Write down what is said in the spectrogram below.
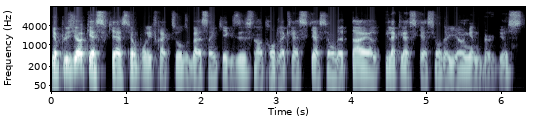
Il y a plusieurs classifications pour les fractures du bassin qui existent, entre autres la classification de Tile et la classification de Young and Burgess.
